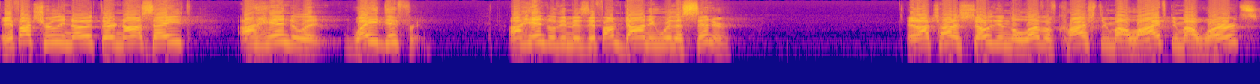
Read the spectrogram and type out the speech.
And if I truly know that they're not saved, I handle it way different. I handle them as if I'm dining with a sinner. And I try to show them the love of Christ through my life, through my words.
